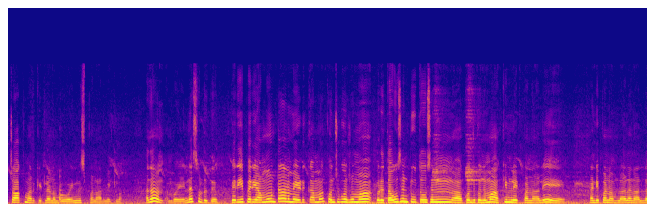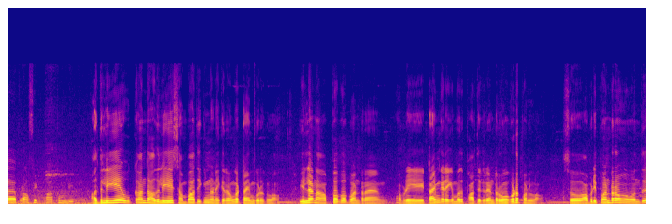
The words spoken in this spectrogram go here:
ஸ்டாக் மார்க்கெட்டில் நம்ம இன்வெஸ்ட் பண்ண ஆரம்பிக்கலாம். அதான் நம்ம என்ன சொல்கிறது பெரிய பெரிய அமௌண்ட்டாக நம்ம எடுக்காமல் கொஞ்சம் கொஞ்சமாக ஒரு தௌசண்ட் டூ தௌசண்ட் கொஞ்சம் கொஞ்சமாக அக்யூமுலேட் பண்ணாலே கண்டிப்பாக நம்மளால் நல்ல ப்ராஃபிட் பார்க்க முடியும். அதுலேயே உட்காந்து அதுலேயே சம்பாதிக்கணும்னு நினைக்கிறவங்க டைம் கொடுக்கலாம். இல்லை நான் அப்பப்போ பண்ணுறேன் அப்படி டைம் கிடைக்கும் போது பார்த்துக்கிறேன்றவங்க கூட பண்ணலாம். ஸோ அப்படி பண்ணுறவங்க வந்து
